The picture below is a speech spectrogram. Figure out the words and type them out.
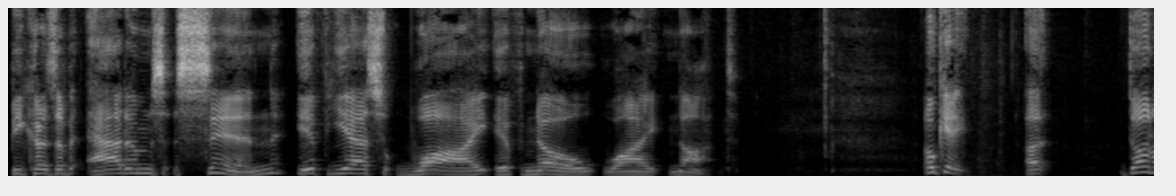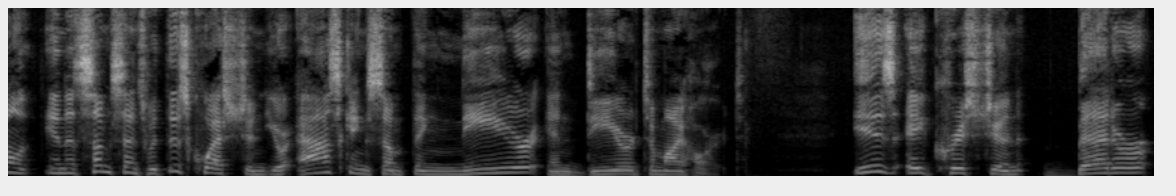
because of Adam's sin? If yes, why? If no, why not? Okay, Donald, in some sense, with this question, you're asking something near and dear to my heart. Is a Christian better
